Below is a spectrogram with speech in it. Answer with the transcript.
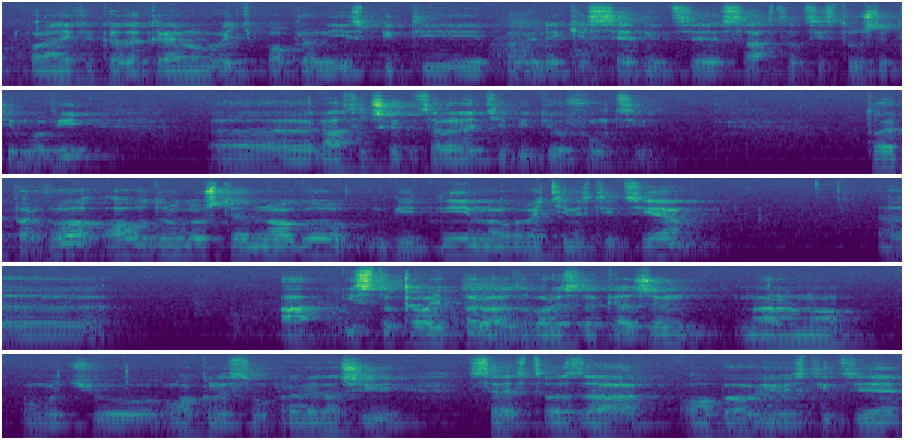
od ponednika kada krenu već popravni ispiti, prve neke sednice, sastanci, stručni timovi, e, nastavnička kancelarija će biti u funkciji. To je prvo. Ovo drugo što je mnogo bitnije, mnogo veća investicija, e, a isto kao i prva, zaboravim se da kažem, naravno pomoću lokalne samouprave, znači sredstva za obe ove investicije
